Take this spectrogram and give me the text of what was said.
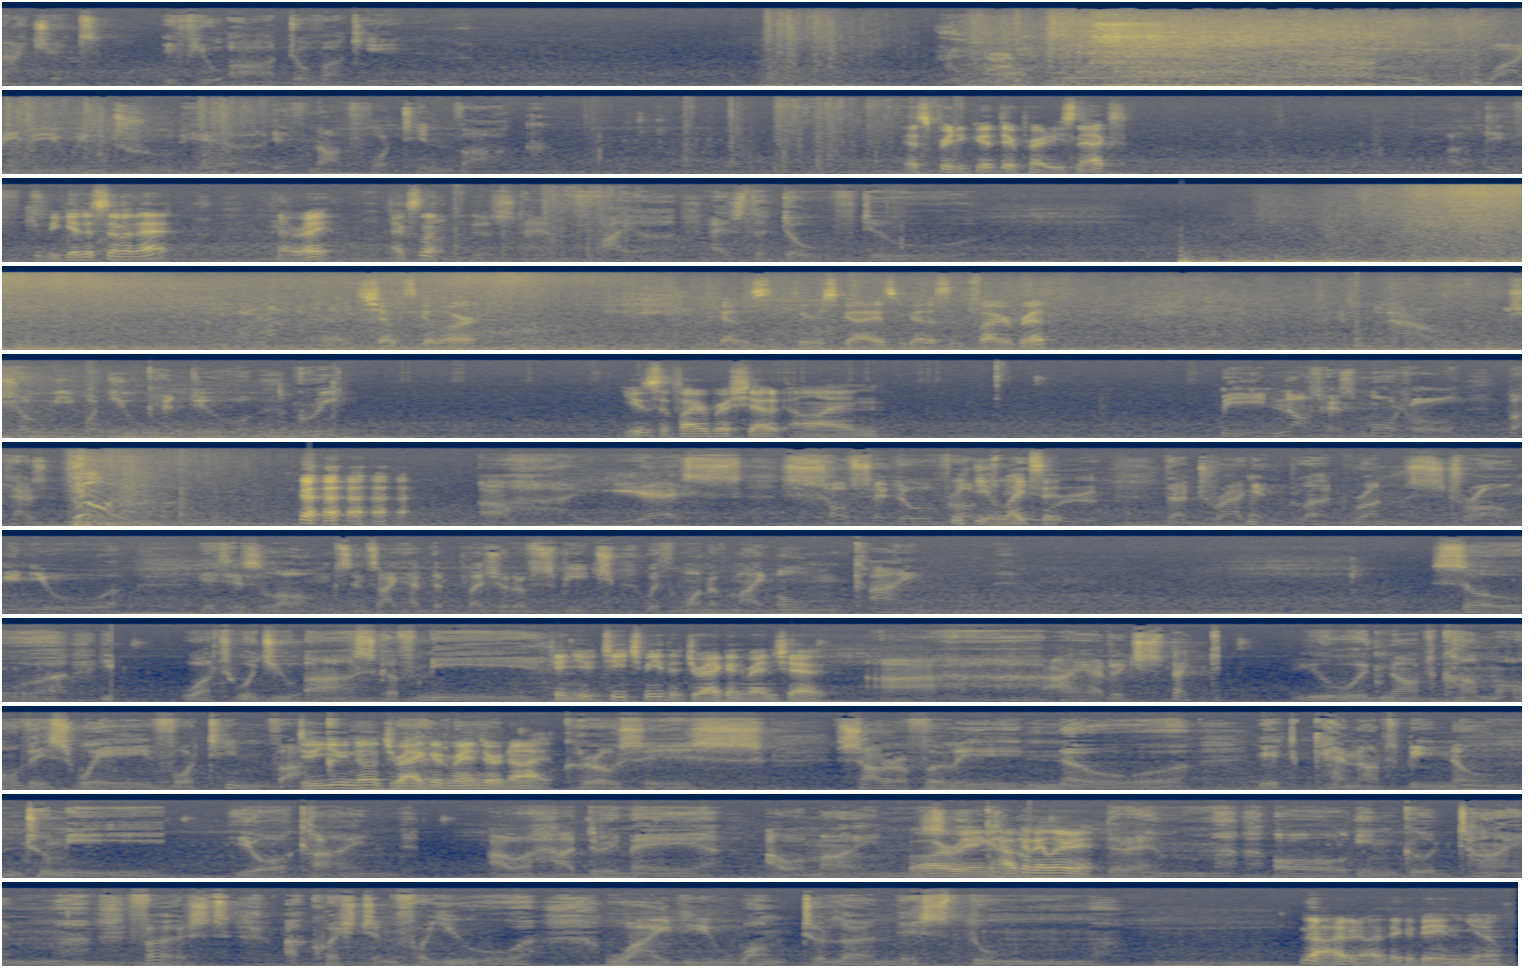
Match it if you are Dovahkiin. That's pretty good there, Partysnax. Can we get us some of that? Alright, excellent. Understand fire as the Dov do. Shouts galore. We got us some clear skies, we got us some fire breath. Use the fire breath shout on. me not as mortal, but as ah yes, He likes it. The dragon blood runs strong in you. It is long since I had the pleasure of speech with one of my own kind. So, you, what would you ask of me? Can you teach me the Dragonrend shout? Ah, I have expected you would not come all this way for Tinvaak. Do you know Dragonrend or not? Krosis, sorrowfully, no. It cannot be known to me. Your kind, our Hadrime, our minds. Boring. How can I learn it? All in good time. First, a question for you. Why do you want to learn this Thu'um? No, I don't know. I think it'd be, you know,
